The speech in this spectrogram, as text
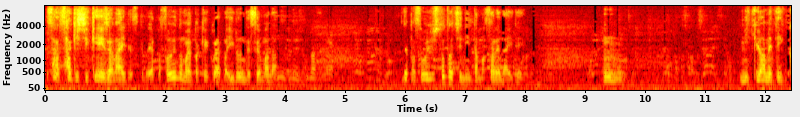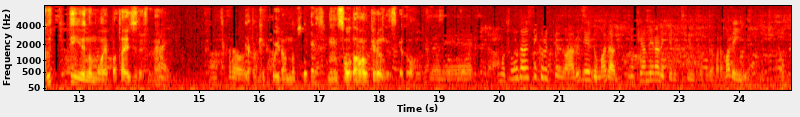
さ詐欺師系じゃないですけど、やっぱそういうのもやっぱ結構やっぱいるんですよ、まだうん。うんうん、いますね。やっぱそういう人たちに騙されないで、うん。見極めていくっていうのもやっぱ大事ですね。はい。やっぱ結構いろんな人から、うん、相談は受けるんですけど、ですよね。もう相談してくるっていうのはある程度まだ見極められてるっていうことだからまだいいですよね。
